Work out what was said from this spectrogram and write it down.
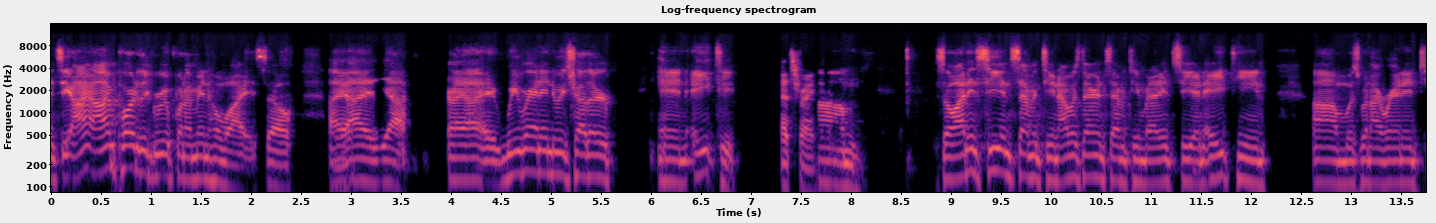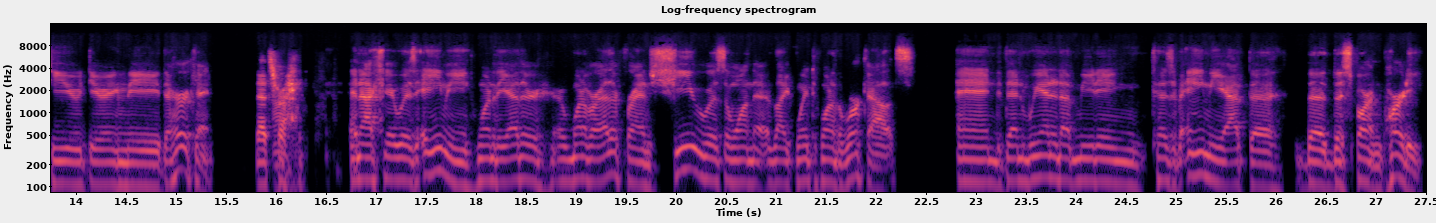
And see, I, I'm part of the group when I'm in Hawaii. So I, yeah, I, yeah I, I, we ran into each other in 18. That's right. Um, so I didn't see you in 17. I was there in 17, but I didn't see you in 18. Um, was when I ran into you during the the hurricane. That's right. Um, and actually, it was Amy, one of the other one of our other friends. She was the one that like went to one of the workouts, and then we ended up meeting because of Amy at the the the Spartan party.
